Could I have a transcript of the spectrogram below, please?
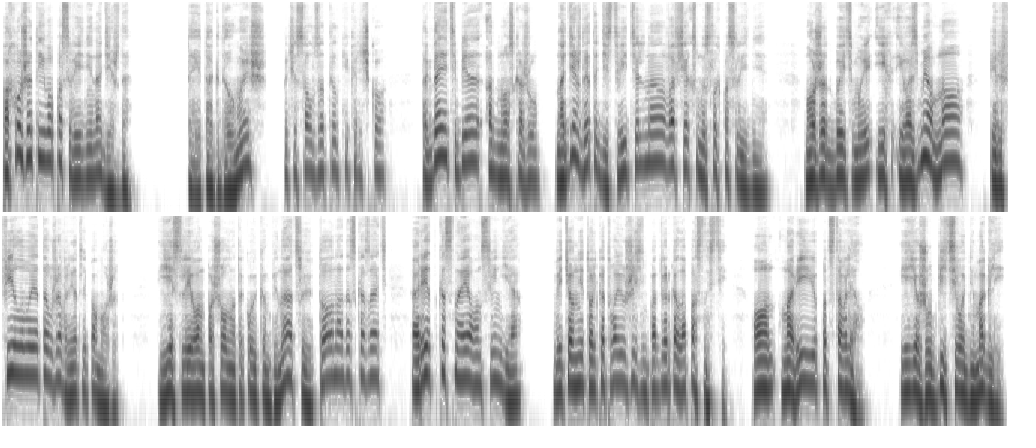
Похоже, это его последняя надежда». «Ты так думаешь?» — почесал в затылке Кричко. «Тогда я тебе одно скажу. Надежда — это действительно во всех смыслах последняя. Может быть, мы их и возьмем, но Перфилову это уже вряд ли поможет. Если он пошел на такую комбинацию, то, надо сказать, редкостная он свинья. Ведь он не только твою жизнь подвергал опасности. Он Марию подставлял. Ее же убить сегодня могли.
